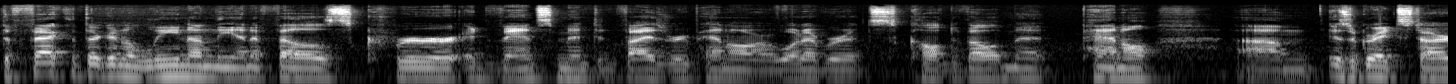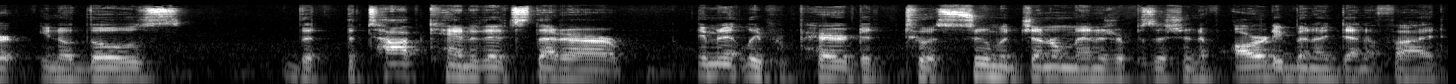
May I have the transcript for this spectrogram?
the fact that they're going to lean on the NFL's career advancement advisory panel or whatever it's called, development panel, um, is a great start. You know, those the the top candidates that are imminently prepared to, to assume a general manager position have already been identified.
